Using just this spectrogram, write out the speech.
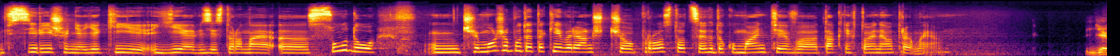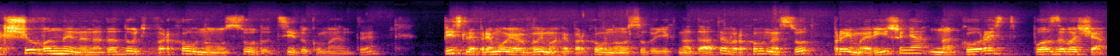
всі рішення, які є зі сторони е, суду. Чи може бути такий варіант, що просто цих документів так ніхто і не отримає? Якщо вони не нададуть Верховному суду ці документи, після прямої вимоги Верховного суду їх надати, Верховний суд прийме рішення на користь позивача.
